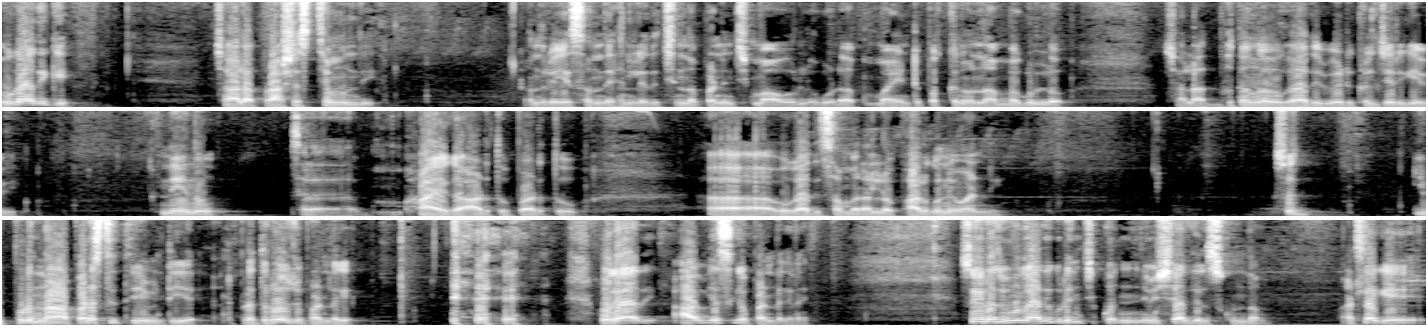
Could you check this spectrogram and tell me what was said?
ఉగాదికి చాలా ప్రాశస్త్యం ఉంది. అందులో ఏ సందేహం లేదు. చిన్నప్పటి నుంచి మా ఊర్లో కూడా మా ఇంటి పక్కన ఉన్న అమ్మగుళ్ళో చాలా అద్భుతంగా ఉగాది వేడుకలు జరిగేవి. నేను హాయిగా ఆడుతూ పాడుతూ ఉగాది సంబరాల్లో పాల్గొనేవాడిని సో ఇప్పుడు నా పరిస్థితి ఏమిటి? ప్రతిరోజు పండగే. ఉగాది ఆబ్వియస్గా పండుగనే. సో ఈరోజు ఉగాది గురించి కొన్ని విషయాలు తెలుసుకుందాం. అట్లాగే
